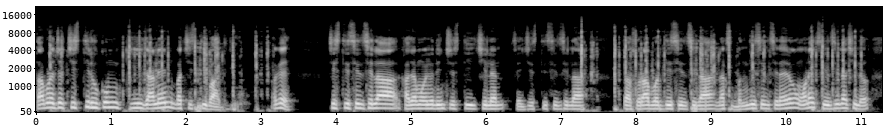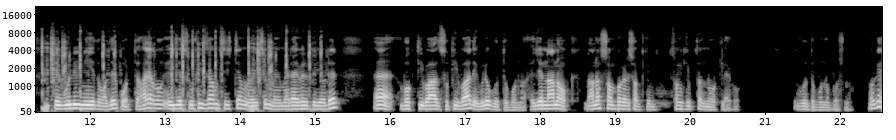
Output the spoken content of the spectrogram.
তারপরে হচ্ছে চিস্তির হুকুম কি জানেন বা চিস্তিবাদ কি? ওকে চিস্তি সিলসিলা, খাজা মঈনুদ্দিন চিস্তি ছিলেন, সেই চিস্তি সিলসিলা তা সোরাবর্দি সিলসিলা, নাকসবন্দি সিলসিলা, এরকম অনেক সিলসিলা ছিল, সেগুলি নিয়ে তোমাদের পড়তে হয় এবং এই যে সুফিজম সিস্টেম রয়েছে মেরাইভেল পিরিয়ডের হ্যাঁ ভক্তিবাদ, সুফিবাদ, এগুলো গুরুত্বপূর্ণ। এই যে নানক নানক সম্পর্কে সংক্ষিপ্ত সংক্ষিপ্ত নোট লেখো। গুরুত্বপূর্ণ প্রশ্ন। ওকে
